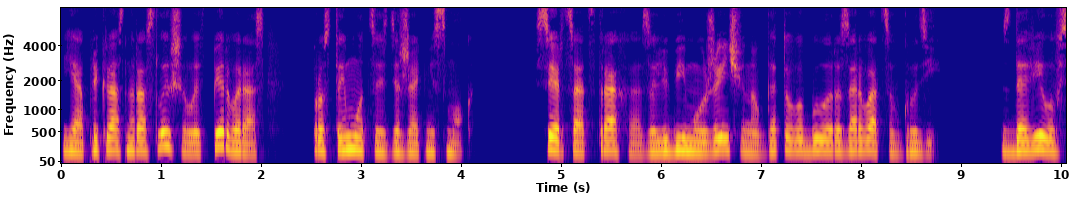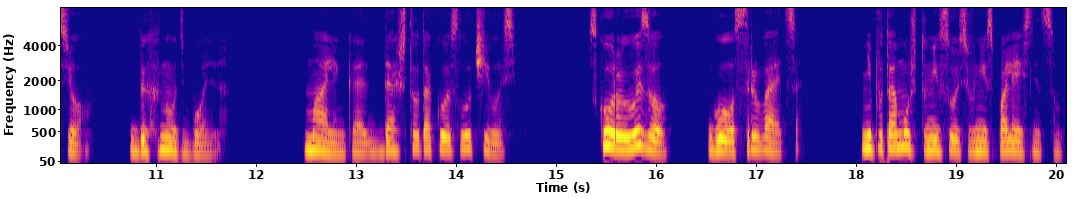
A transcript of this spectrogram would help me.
Я прекрасно расслышал и в первый раз просто эмоции сдержать не смог. Сердце от страха за любимую женщину готово было разорваться в груди. Сдавило все, дыхнуть больно. Маленькая, да что такое случилось? Скорую вызвал? Голос срывается. Не потому, что несусь вниз по лестницам,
